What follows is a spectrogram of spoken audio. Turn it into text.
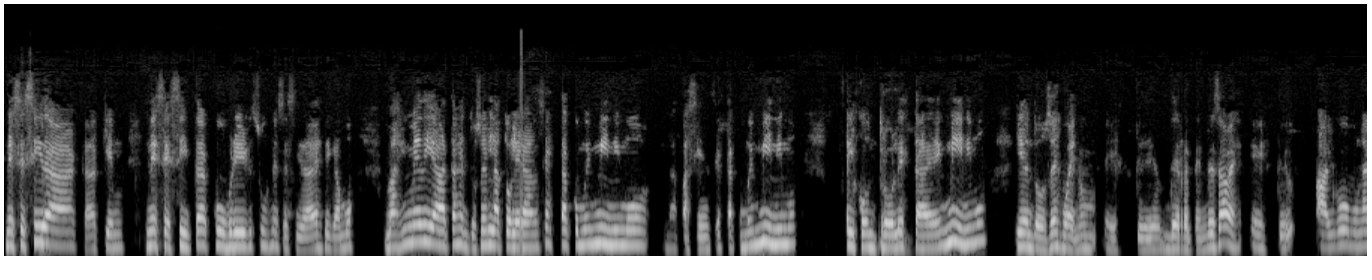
necesidad, cada quien necesita cubrir sus necesidades, digamos, más inmediatas, entonces la tolerancia está como en mínimo, la paciencia está como en mínimo, el control está en mínimo, y entonces, bueno, este, de repente, ¿sabes? Este, algo, una,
